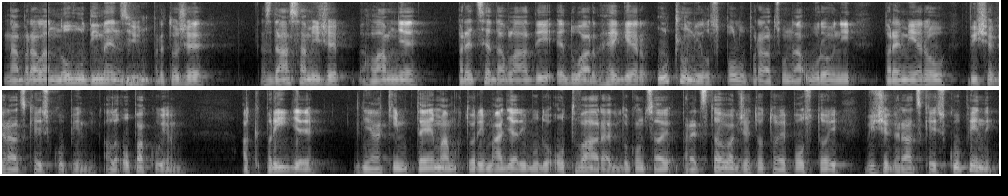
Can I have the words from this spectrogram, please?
nabrala novú dimenziu, mm-hmm. pretože zdá sa mi, že hlavne predseda vlády Eduard Heger utlmil spoluprácu na úrovni premiérov Vyšegrádskej skupiny. Ale opakujem, ak príde k nejakým témam, ktoré Maďari budú otvárať, dokonca predstavovať, že toto je postoj Vyšegrádskej skupiny.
